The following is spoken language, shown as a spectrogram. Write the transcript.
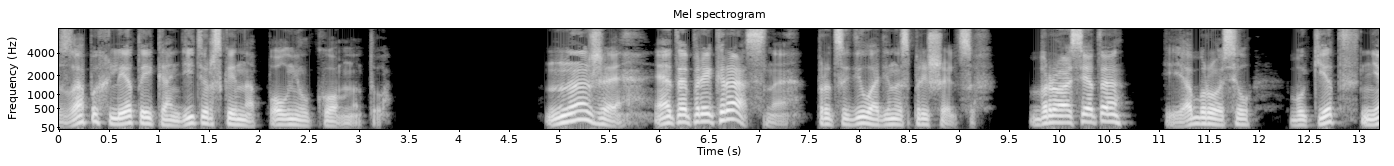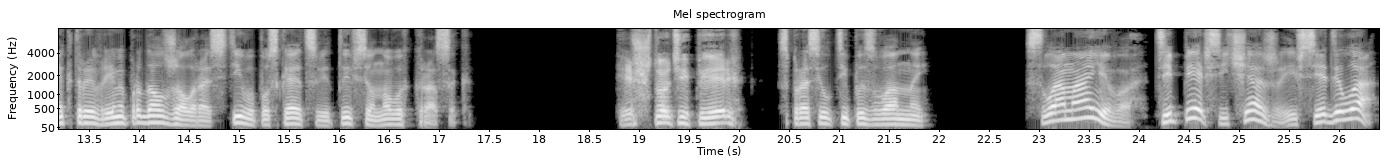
Запах лета и кондитерской наполнил комнату. «Ну же, это прекрасно!» — процедил один из пришельцев. «Брось это!» Я бросил. Букет некоторое время продолжал расти, выпуская цветы все новых красок. «И что теперь?» — спросил тип из ванной. «Сломай его, теперь, сейчас же, и все дела».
